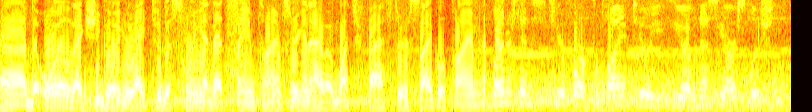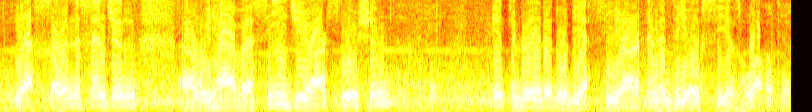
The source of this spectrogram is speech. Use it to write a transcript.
uh, the oil is actually going right to the swing at that same time. So you're going to have a much faster cycle time. Well, I understand this is Tier 4 compliant too. You have an SCR solution? Yes. So in this engine, uh, we have a CEGR solution. Integrated with the SCR and the DOC as well okay.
